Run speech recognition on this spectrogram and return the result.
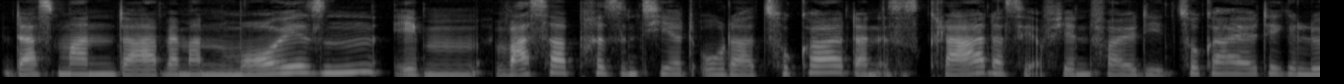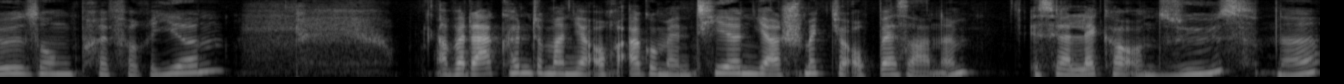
dass man da, wenn man Mäusen eben Wasser präsentiert oder Zucker, dann ist es klar, dass sie auf jeden Fall die zuckerhaltige Lösung präferieren. Aber da könnte man ja auch argumentieren, ja, schmeckt ja auch besser, ne? Ist ja lecker und süß, ne?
